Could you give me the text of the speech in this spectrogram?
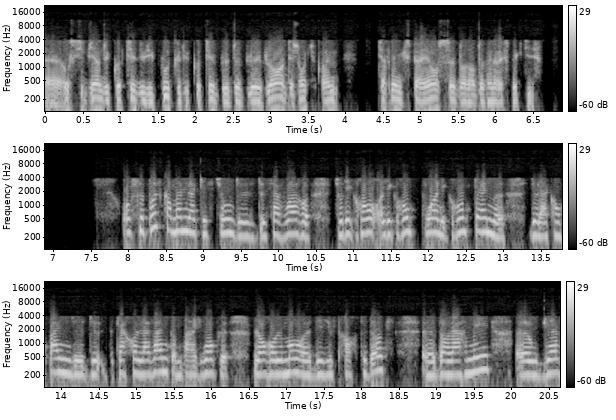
euh, aussi bien du côté du Likoud que du côté de Bleu et Blanc à des gens qui ont quand même certaine expérience dans leur domaine respectif. On se pose quand même la question de, savoir euh, sur les grands, les grands points, les grands thèmes de la campagne de, de, de Carole Lavanne, comme par exemple l'enrôlement euh, des ultra-orthodoxes euh, dans l'armée, ou bien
